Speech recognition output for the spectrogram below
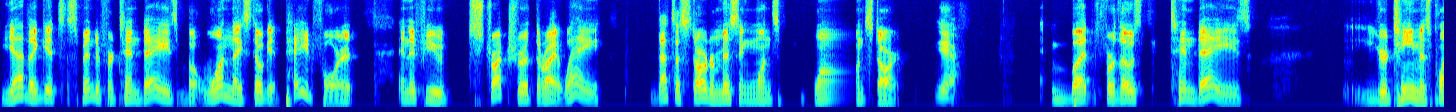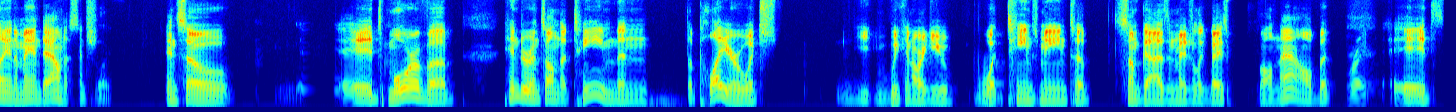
Yeah, they get suspended for 10 days, but one, they still get paid for it. And if you structure it the right way, that's a starter missing one, one start Yeah, but for those 10 days your team is playing a man down essentially and so it's more of a hindrance on the team than the player which we can argue what teams mean to some guys in major league baseball now but Right. it's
